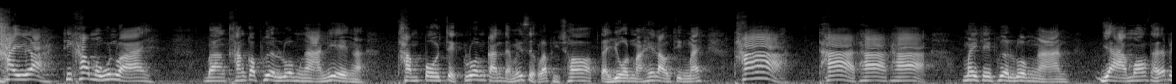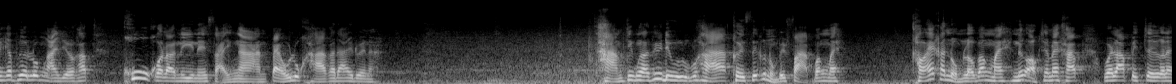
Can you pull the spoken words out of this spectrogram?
ใครล่ะ ที่เข้ามาวุ่นวาย บางครั้งก็เพื่อนร่วมงานนี่เองอะทำโปรเจกต์ร่วมกันแต่ไม่เสือกรับผิดชอบ แต่โยนมาให้เราจริงไหมถ้าถ้าถ้าถ้าไม่ใช่เพื่อนร่วมงาน อย่ามองสายว่าเป็นแค่เพื่อนร่วมงานเดียวครับ คู่กรณีในสายงาน แปลว่าลูกค้าก็ได้ด้วยนะ ถามจริงเวลาพี่ดิวลูกค้าเคยซื้อขนมไปฝากบ้างไหมเขาให้ขนมเราบ้างไหมนึกออกใช่ไหมครับ เวลาไปเจออะไร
